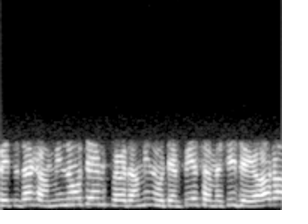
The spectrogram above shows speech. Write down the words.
pēc dažām minūtēm, kādām minūtēm piecām es izēju ārā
